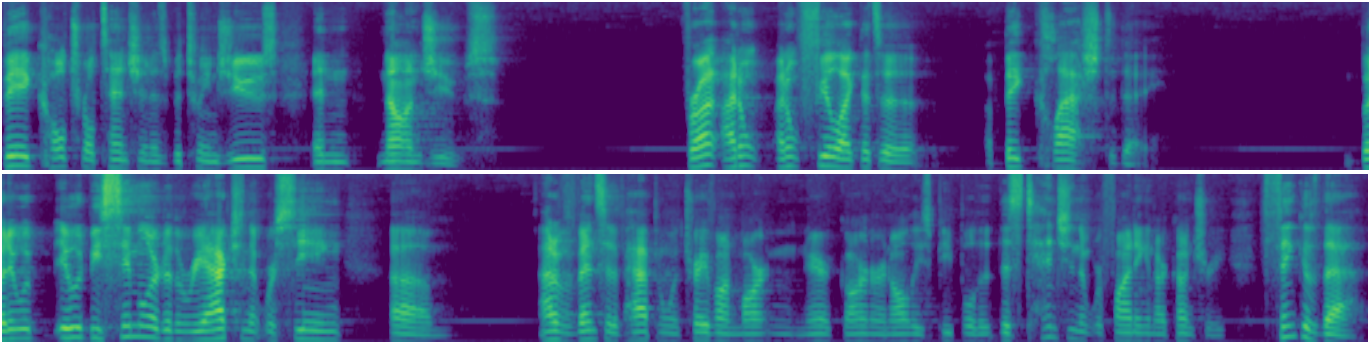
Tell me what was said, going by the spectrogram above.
big cultural tension is between Jews and non Jews. For I, I, don't, I don't feel like that's a, a big clash today. But it would, it would be similar to the reaction that we're seeing um, out of events that have happened with Trayvon Martin and Eric Garner and all these people, that this tension that we're finding in our country. Think of that.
